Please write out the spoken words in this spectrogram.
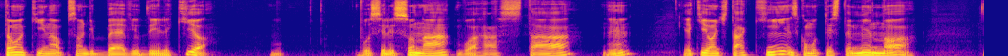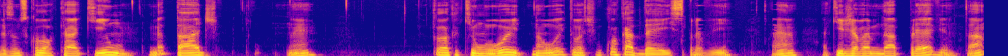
então aqui na opção de bevel dele aqui, ó, vou selecionar, vou arrastar, né? E aqui onde está 15, como o texto é menor, nós vamos colocar aqui um metade, né? Coloca aqui um 8. Não, 8 eu acho que vou colocar 10 para ver. Tá? Aqui ele já vai me dar a prévia, tá?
